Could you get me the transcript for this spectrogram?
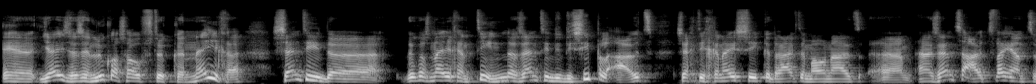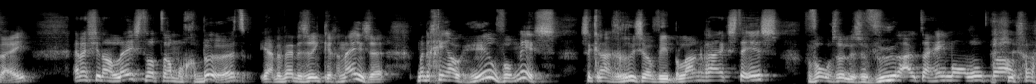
eh, Jezus in Lucas hoofdstuk eh, 9 zendt hij de, Lucas 9 en 10, daar zendt hij de discipelen uit, zegt hij genees zieken, drijft demonen uit, ehm, en hij zendt ze uit twee aan twee. En als je dan leest wat er allemaal gebeurt, ja, er werden zieken genezen, maar er ging ook heel veel mis. Ze krijgen ruzie over wie het belangrijkste is. Vervolgens willen ze vuur uit de hemel roepen. Ja.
